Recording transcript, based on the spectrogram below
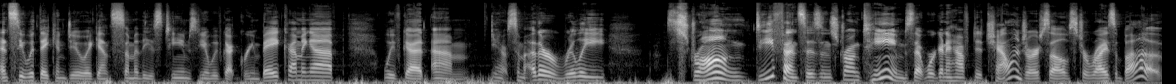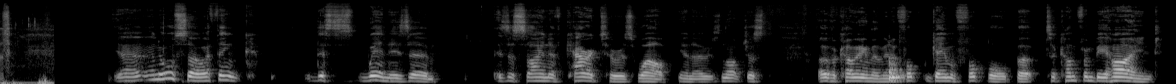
and see what they can do against some of these teams. You know, we've got Green Bay coming up. We've got um, you know, some other really strong defenses and strong teams that we're going to have to challenge ourselves to rise above. Yeah, and also I think this win is a is a sign of character as well. You know, it's not just overcoming them in a fo- game of football, but to come from behind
